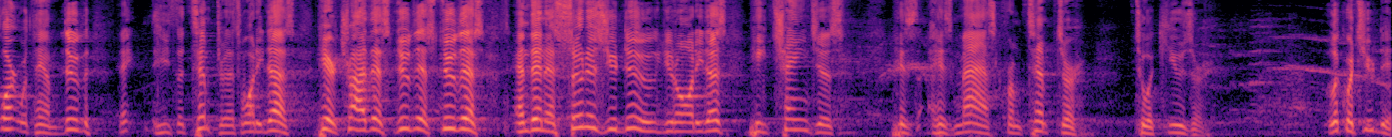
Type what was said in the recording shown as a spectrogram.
flirt with him, do the, he's the tempter. That's what he does. Here, try this, do this, do this. And then as soon as you do, you know what he does? He changes his, his mask from tempter to accuser. Look what you did.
